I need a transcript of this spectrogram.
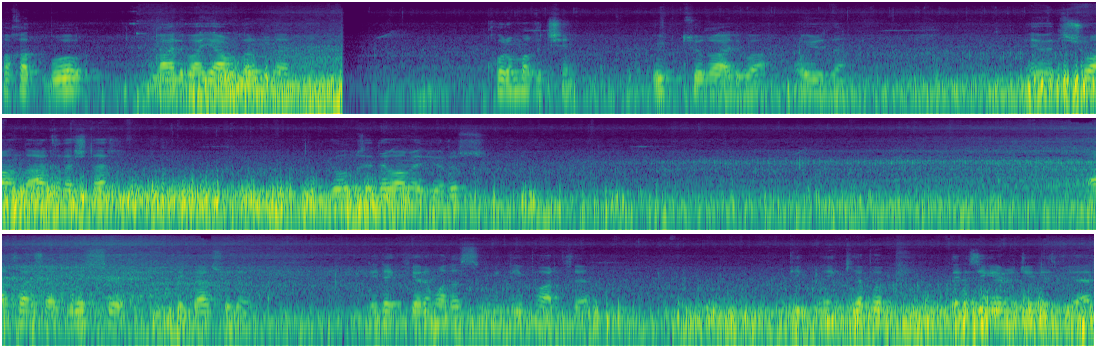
Fakat bu galiba yavrularını korumak için ürktü galiba. O yüzden. Evet şu anda arkadaşlar yolumuza devam ediyoruz. Arkadaşlar burası tekrar söyleyeyim. Dilek Yarımadası Milli Parkı. Piknik yapıp denize girebileceğiniz bir yer.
